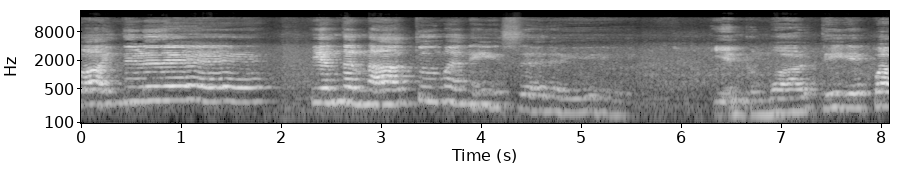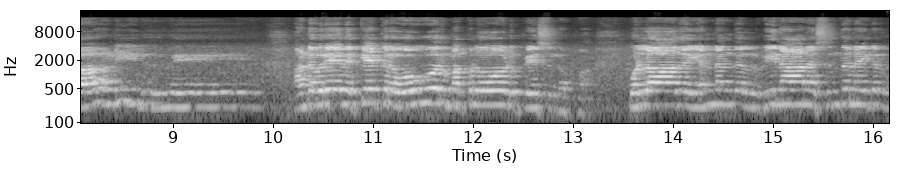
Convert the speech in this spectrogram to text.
பாய்ந்திடுதே. எந்த நாத்துமனீசரையே என்றும் வாழ்த்தியை பாடிடுவே. ஆண்டவரே இதை கேட்கிற ஒவ்வொரு மக்களோடு பேசுங்கப்பா. பொல்லாத எண்ணங்கள் வீணான சிந்தனைகள்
